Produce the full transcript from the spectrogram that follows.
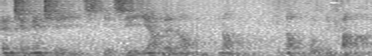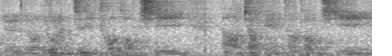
跟前面其实也是一样的那种那种那种文法啊，就是说，如果你自己偷东西，然后教别人偷东西，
